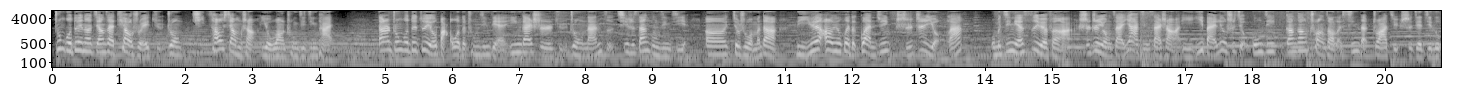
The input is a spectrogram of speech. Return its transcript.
中国队呢将在跳水、举重、体操项目上有望冲击金牌。当然，中国队最有把握的冲金点应该是举重男子七十三公斤级，呃，就是我们的里约奥运会的冠军石智勇啦。我们今年四月份啊，石智勇在亚锦赛上啊，以一百六十九公斤刚刚创造了新的抓举世界纪录。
